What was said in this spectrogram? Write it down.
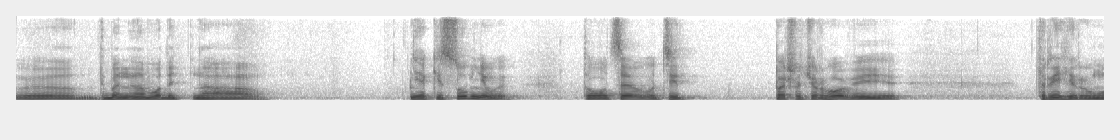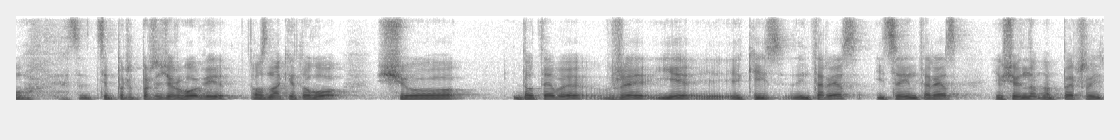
е, тебе не наводить на ніякі сумніви, то це оці першочергові тригери, це- першочергові ознаки того, що до тебе вже є якийсь інтерес, і цей інтерес, якщо на першій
